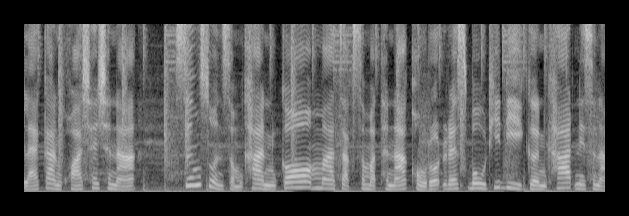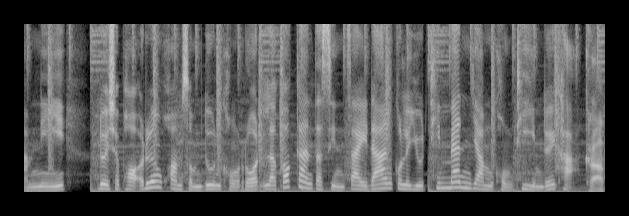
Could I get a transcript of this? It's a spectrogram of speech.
และการคว้าชัยชนะ ซึ่งส่วนสำคัญก็มาจากสมรรถนะของรถ Red Bull ที่ดีเกินคาดในสนามนี้ โดยเฉพาะเรื่องความสมดุลของรถ แล้วก็การตัดสินใจด้านกลยุทธ์ที่แม่นยำของทีมด้วยค่ะ ครับ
